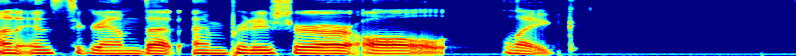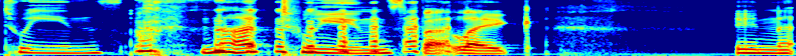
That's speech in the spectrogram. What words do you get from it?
on Instagram that I'm pretty sure are all like Tweens. not tweens, but like in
